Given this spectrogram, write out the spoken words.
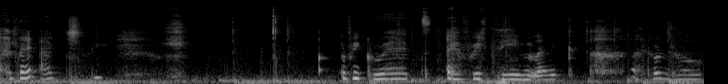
I might actually regret everything. Like, I don't know.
